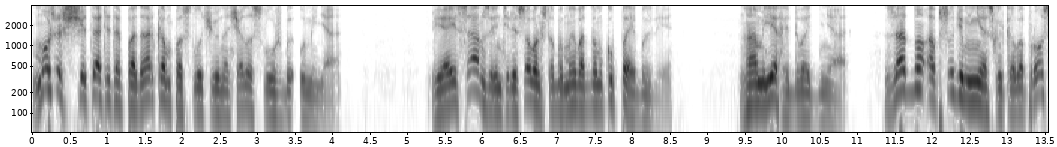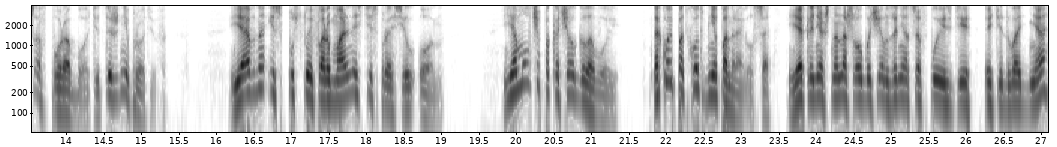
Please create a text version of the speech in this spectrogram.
Можешь считать это подарком по случаю начала службы у меня. Я и сам заинтересован, чтобы мы в одном купе были. Нам ехать два дня. Заодно обсудим несколько вопросов по работе. Ты же не против? Явно из пустой формальности спросил он. Я молча покачал головой. Такой подход мне понравился. Я, конечно, нашел бы чем заняться в поезде эти два дня.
